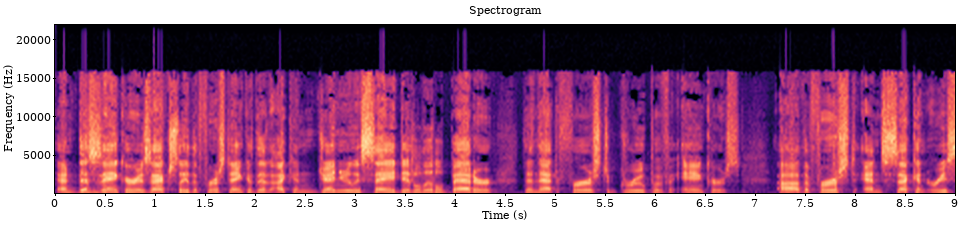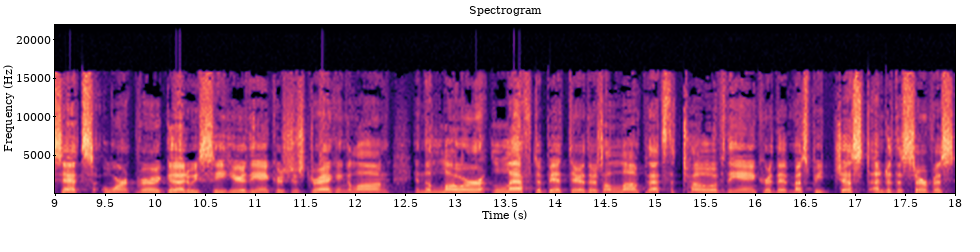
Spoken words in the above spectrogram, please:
And this anchor is actually the first anchor that I can genuinely say did a little better than that first group of anchors. Uh, the first and second resets weren't very good. We see here the anchor is just dragging along. In the lower left a bit there, there's a lump. That's the toe of the anchor that must be just under the surface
